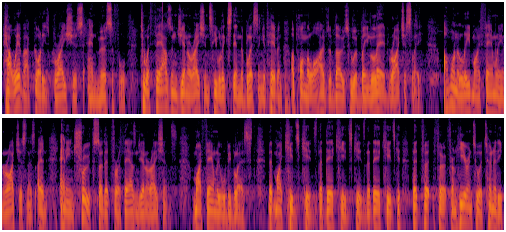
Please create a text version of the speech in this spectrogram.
However, God is gracious and merciful. To a thousand generations, He will extend the blessing of heaven upon the lives of those who have been led righteously. I want to lead my family in righteousness and, and in truth so that for a thousand generations, my family will be blessed. That my kids' kids, that their kids' kids, that their kids' kids, that for, for, from here into eternity,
